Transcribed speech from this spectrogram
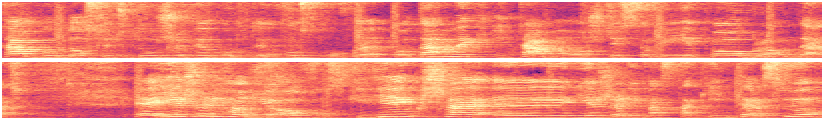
Tam był dosyć duży wybór tych wózków e, podanych i tam możecie sobie je pooglądać. E, Jeżeli chodzi o wózki większe, e, jeżeli Was takie interesują,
